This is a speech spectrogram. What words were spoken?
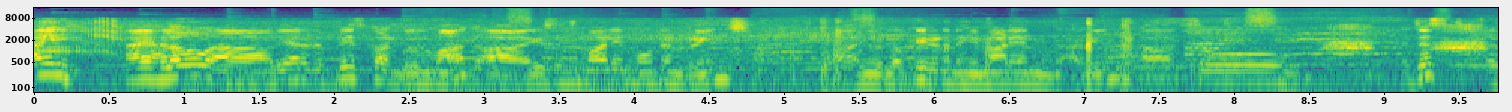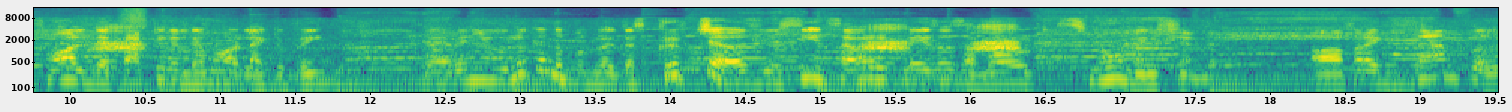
Hi, hi, hello. Uh, we are at a place called Gulmarg. Uh, it's a Himalayan mountain range. Uh, you're located in the Himalayan range. Uh, so, just a small de- practical demo I'd like to bring. When you look in the, the scriptures, you see in several places about snow mentioned. Uh, for example,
